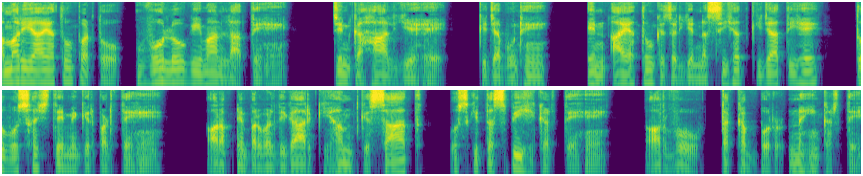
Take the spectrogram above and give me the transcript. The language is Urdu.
ہماری آیتوں پر تو وہ لوگ ایمان لاتے ہیں جن کا حال یہ ہے کہ جب انہیں ان آیتوں کے ذریعے نصیحت کی جاتی ہے تو وہ سجدے میں گر پڑتے ہیں اور اپنے پروردگار کی حمد کے ساتھ اس کی تسبیح کرتے ہیں اور وہ تکبر نہیں کرتے۔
